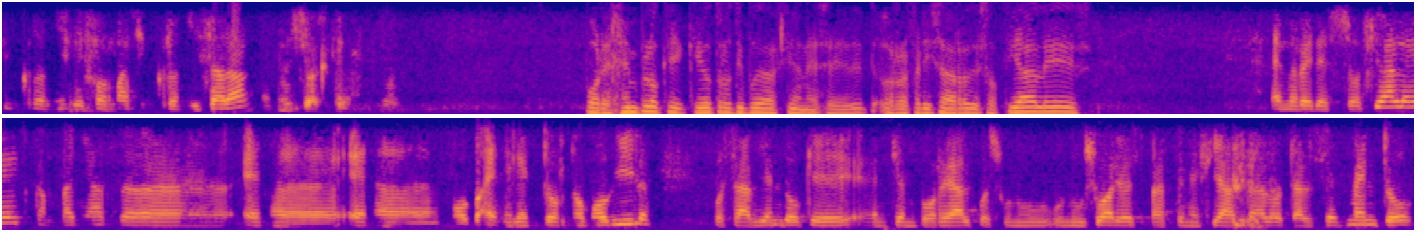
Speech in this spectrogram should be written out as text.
de forma sincronizada en nuestro Por ejemplo, ¿qué, ¿qué, otro tipo de acciones? ¿Os referís a redes sociales? En redes sociales, campañas eh, en, eh, en, eh, en, el entorno móvil, pues sabiendo que en tiempo real pues un, un usuario pertenecía a tal o tal segmento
